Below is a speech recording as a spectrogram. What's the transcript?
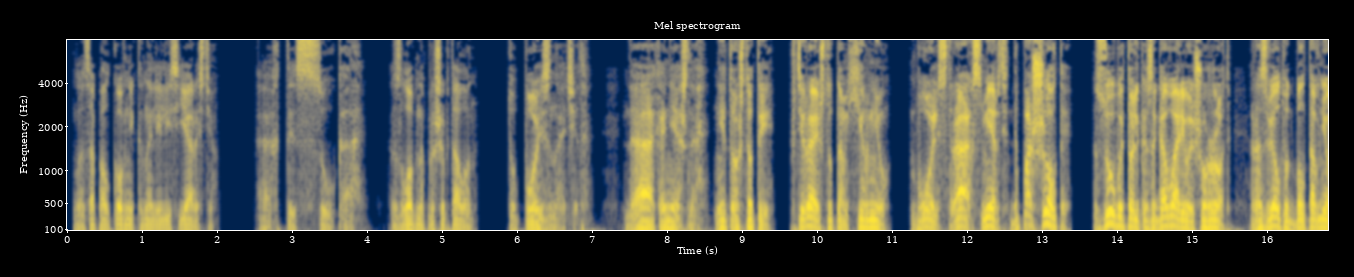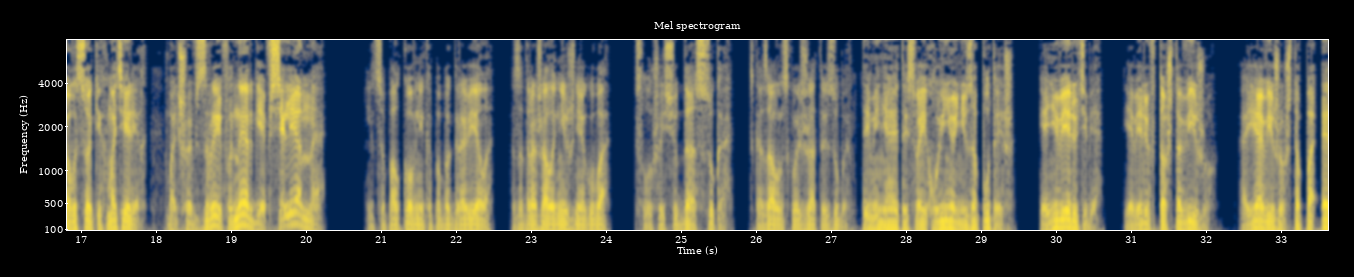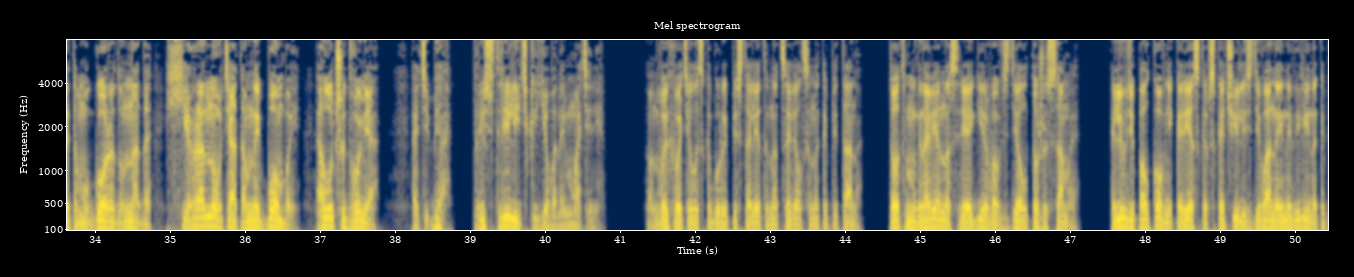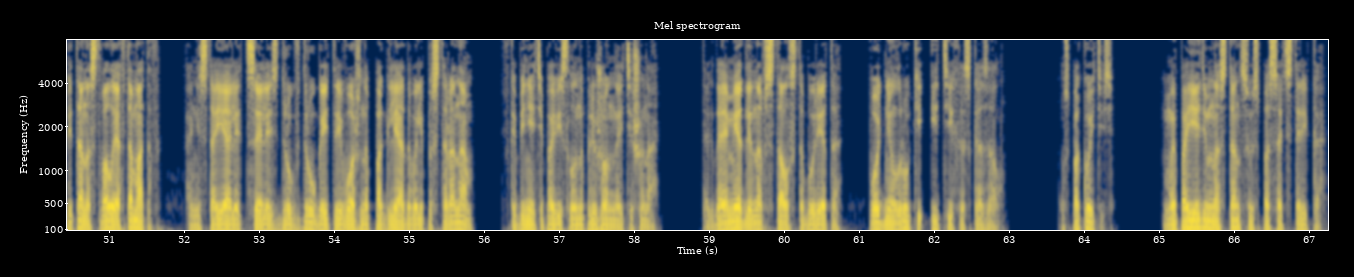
Глаза полковника налились яростью. «Ах ты, сука!» — злобно прошептал он. «Тупой, значит? «Да, конечно, не то что ты. Втираешь тут нам херню. Боль, страх, смерть, да пошел ты! Зубы только заговариваешь, урод! Развел тут болтовню о высоких материях. Большой взрыв, энергия, вселенная!» Лицо полковника побагровело, задрожала нижняя губа. «Слушай сюда, сука!» — сказал он сквозь сжатые зубы. «Ты меня этой своей хуйней не запутаешь. Я не верю тебе. Я верю в то, что вижу. А я вижу, что по этому городу надо херануть атомной бомбой а лучше двумя, а тебя пристрелить к ебаной матери». Он выхватил из кобуры пистолет и нацелился на капитана. Тот, мгновенно среагировав, сделал то же самое. Люди полковника резко вскочили с дивана и навели на капитана стволы автоматов. Они стояли, целясь друг в друга и тревожно поглядывали по сторонам. В кабинете повисла напряженная тишина. Тогда я медленно встал с табурета, поднял руки и тихо сказал. «Успокойтесь. Мы поедем на станцию спасать старика.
